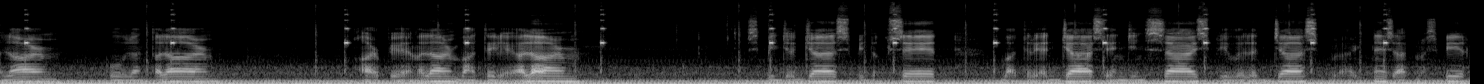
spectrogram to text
alarm coolant alarm RPM alarm, battery alarm, speed adjust, speed offset, battery adjust, engine size, fuel adjust, brightness, atmosphere.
